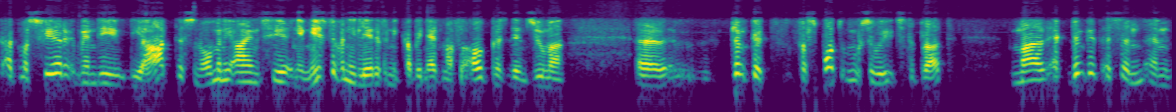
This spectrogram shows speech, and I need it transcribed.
atmosfeer, ek meen die die haat tussen hom en die ANC en die meeste van die lede van die kabinet, maar veral president Zuma uh klink dit verspot om so iets te praat maar ek dink dit is in in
